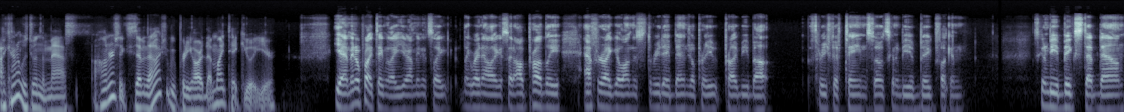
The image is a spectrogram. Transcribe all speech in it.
I kind of was doing the math. 167. That'll actually be pretty hard. That might take you a year. Yeah, I mean it'll probably take me like a year. I mean it's like like right now, like I said, I'll probably after I go on this three day binge, I'll probably probably be about three fifteen. So it's gonna be a big fucking. It's gonna be a big step down.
